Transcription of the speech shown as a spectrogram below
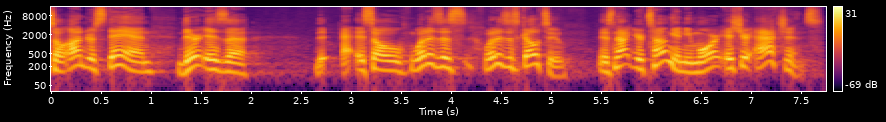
So understand there is a so what does this what does this go to? It's not your tongue anymore, it's your actions.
